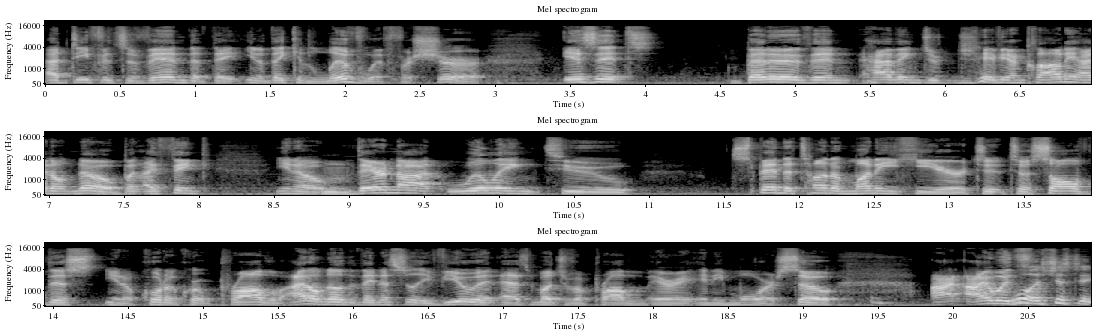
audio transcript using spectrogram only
at defensive end that they you know they can live with for sure. Is it better than having J- Javion Clowney? I don't know, but I think you know Hmm. they're not willing to spend a ton of money here to, to solve this you know quote unquote problem. I don't know that they necessarily view it as much of a problem area anymore. So I, I would. Well, it's just a,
